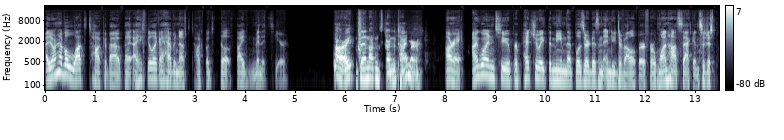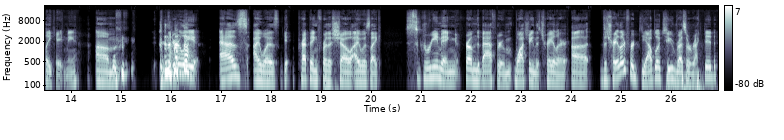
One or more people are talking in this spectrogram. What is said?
I don't have a lot to talk about, but I feel like I have enough to talk about to fill up five minutes here. All right, then I'm starting a timer. All right, I'm going to perpetuate the meme that Blizzard is an indie developer for one hot second, so just placate me. Um, literally, as I was get, prepping for the show, I was like screaming from the bathroom watching the trailer. Uh, the trailer for Diablo 2 Resurrected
